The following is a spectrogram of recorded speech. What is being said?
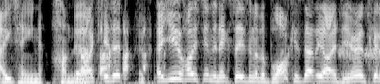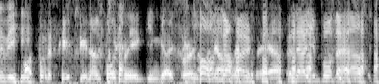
1800s. Yeah. Like, is it? Are you hosting the next season of The Block? Is that the idea? It's going to be. I put a pitch in. Unfortunately, it didn't go through. Oh, so Oh now I'm no! the house. Now you bought the house.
